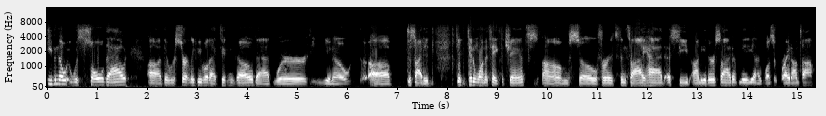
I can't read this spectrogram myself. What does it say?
even though it was sold out uh, there were certainly people that didn't go that were you know uh, decided did, didn't want to take the chance. Um, so for instance I had a seat on either side of me. I wasn't right on top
